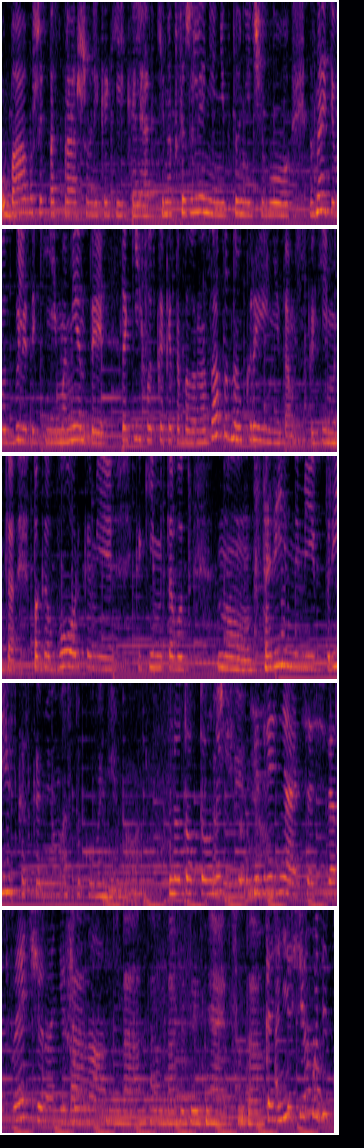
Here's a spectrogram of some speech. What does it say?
у бабушек поспрашивали, какие колядки. Но, к сожалению, никто ничего... Знаете, вот были такие моменты, таких вот, как это было на Западной Украине, там, с какими-то поговорками, какими-то вот, ну, старинными присказками. У нас такого не было. Ну тобто у К них сожалению. відрізняється святвечора, ніж у нас. Да, да, да, відрізняється, да. Скажіть, они а все що- ходят в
